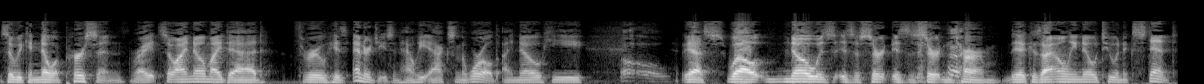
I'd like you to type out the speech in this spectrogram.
So we can know a person, right? So I know my dad through his energies and how he acts in the world. I know he uh-oh. Yes. Well, know is is a cert is a certain term because I only know to an extent.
